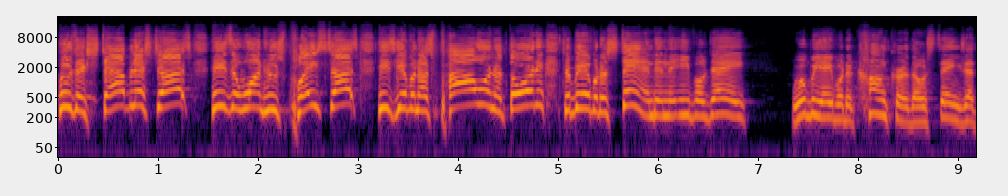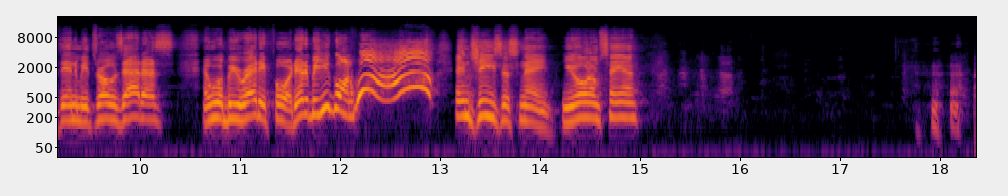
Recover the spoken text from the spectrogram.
who's established us. He's the one who's placed us. He's given us power and authority to be able to stand in the evil day. We'll be able to conquer those things that the enemy throws at us and we'll be ready for it. It'll be you going, what? In Jesus' name. You know what I'm saying?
